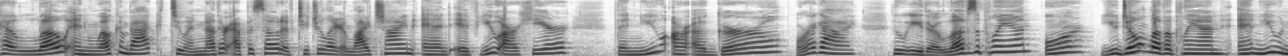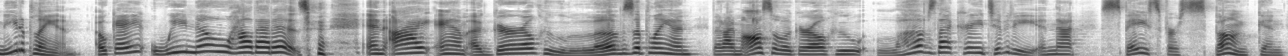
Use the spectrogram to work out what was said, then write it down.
Hello, and welcome back to another episode of Teacher Let Your Light Shine. And if you are here, then you are a girl or a guy who either loves a plan or you don't love a plan and you need a plan. Okay, we know how that is. and I am a girl who loves a plan, but I'm also a girl who loves that creativity and that space for spunk and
